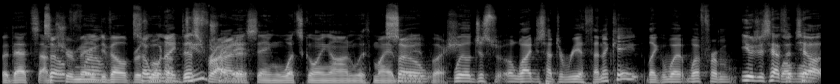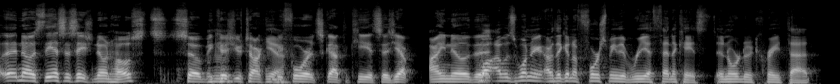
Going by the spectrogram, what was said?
but that's I'm So sure many from- developers so woke when I up this Friday to- saying what's going on with my ability So to push. we'll just well, I just have to re-authenticate. Like what? What from? you just have to tell. uh, no, it's the SSH known hosts. So because Mhm. you talked Yeah. before, it's got the key. It says, "Yep, I know that." Well, I was wondering, are they going to force me to re-authenticate in order to create that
